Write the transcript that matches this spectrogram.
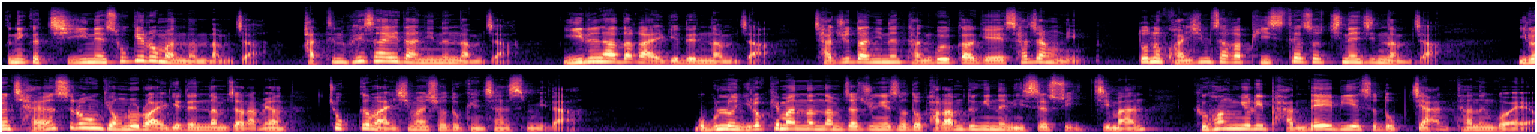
그러니까 지인의 소개로 만난 남자, 같은 회사에 다니는 남자, 일을 하다가 알게 된 남자, 자주 다니는 단골 가게의 사장님, 또는 관심사가 비슷해서 친해진 남자, 이런 자연스러운 경로로 알게 된 남자라면 조금 안심하셔도 괜찮습니다. 뭐 물론 이렇게 만난 남자 중에서도 바람둥이는 있을 수 있지만 그 확률이 반대에 비해서 높지 않다는 거예요.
